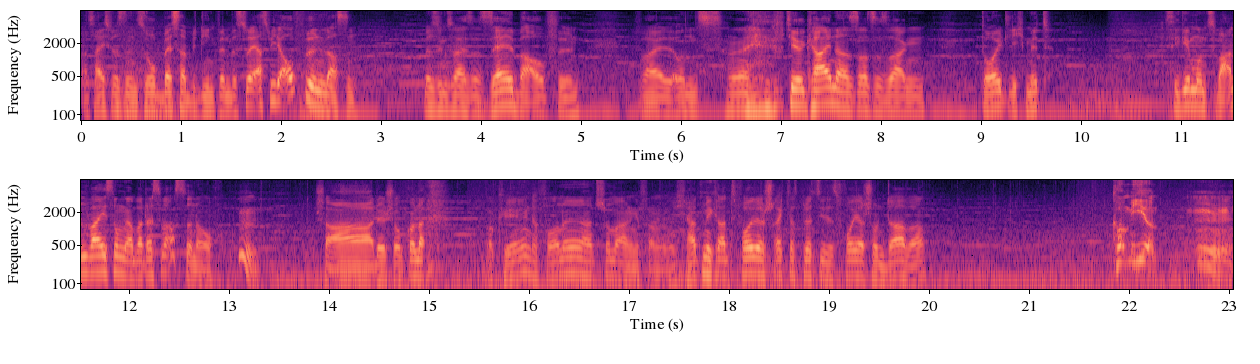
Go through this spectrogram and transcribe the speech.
Das heißt, wir sind so besser bedient, wenn wir es zuerst wieder auffüllen lassen. Beziehungsweise selber auffüllen. Weil uns hilft hier keiner sozusagen deutlich mit. Sie geben uns zwar Anweisungen, aber das war's dann auch. Hm. Schade, Schokolade. Okay, da vorne hat schon mal angefangen. Ich hatte mir gerade voll erschreckt, dass plötzlich das Feuer schon da war. Komm hier! Hm.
